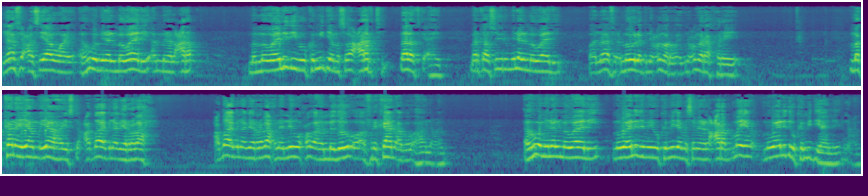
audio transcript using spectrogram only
naaficaas yaa waaye ahuwa min almawaali am min alcarab ma mawaalidiibuu ka mid yahay mase waa carabtii dhaladka ahayd. Markaasuu yihi min almawaali waa naafic mawla bni cumar waa ibni cumaraa xoreeye makana yaa yaa haysto cadaa ibn abi rabaax cadaa ibn abi rabaxna nin wuxuu ahaa madoow oo afrikaan ah buu ahaa nacam. Ahuwa min almawaali mawaalida mayuu ka mid yahay mase min alcarab maya mawaaliduu ka mid yaha layiri nacam.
